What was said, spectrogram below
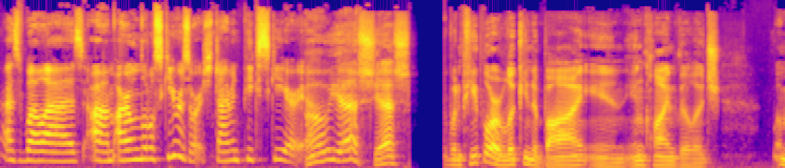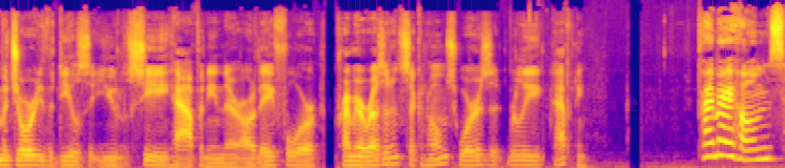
as well as um, our own little ski resort, Diamond Peak Ski Area. Oh, yes, yes. When people are looking to buy in Incline Village, a majority of the deals that you see happening there are they for primary residence, second homes? Where is it really happening? Primary homes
